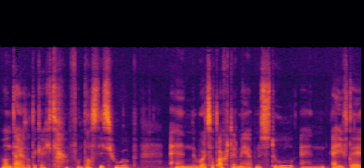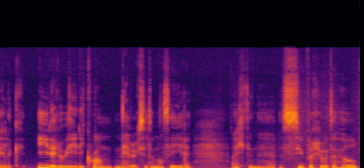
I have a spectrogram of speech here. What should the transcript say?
want daar zat ik echt fantastisch goed op. En Wout zat achter mij op een stoel en hij heeft eigenlijk iedere wee die kwam mijn rug zitten masseren. Echt een uh, super grote hulp.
